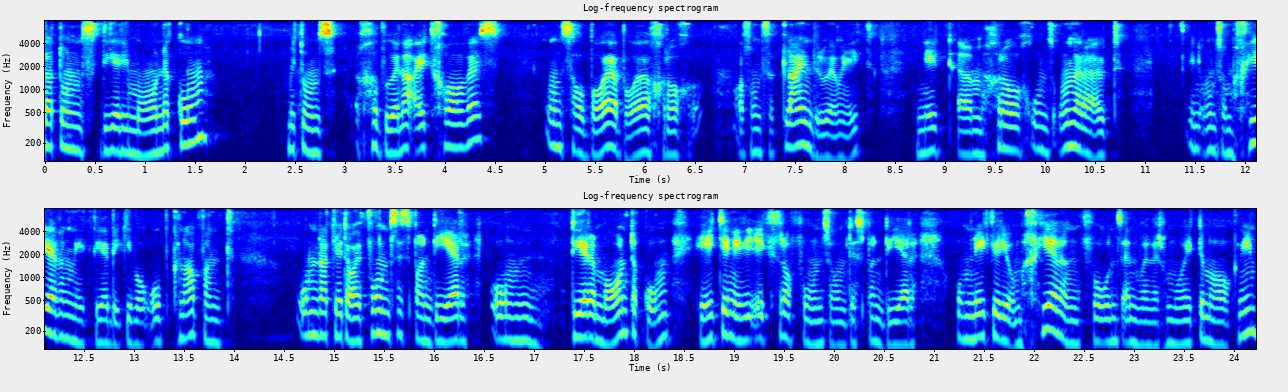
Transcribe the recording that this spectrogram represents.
dat ons deur die maande kom met ons gewone uitgawes. Ons sal baie baie graag as ons 'n klein droom het, net ehm um, graag ons onderhoud en ons omgewing net weer bietjie wil opknap want omdat jy daai fondse spandeer om deur 'n maand te kom, het jy nie die ekstra fondse om te spandeer om net weer die omgewing vir ons inwoners mooi te maak nie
